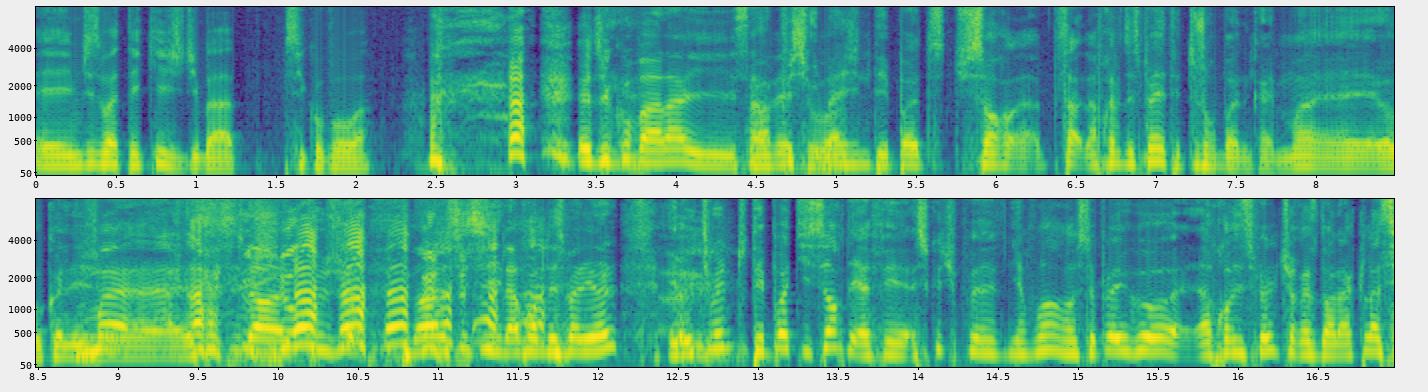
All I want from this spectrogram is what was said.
Et ils me disent ouais, t'es qui? Je dis bah Psychopowa. et du coup bah là, ils en savaient, plus, tu vois. imagine tes potes, tu sors. ça, la preuve d'espagnol était toujours bonne quand même. Moi, euh, au collège. Moi, euh, ah, non, toujours. Non, si, si, la prof d'espagnol. Et donc, tu vois, tous tes potes, ils sortent et elle fait Est-ce que tu peux venir voir, euh, s'il te plaît, Hugo La prof d'espagnol, tu restes dans la classe.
